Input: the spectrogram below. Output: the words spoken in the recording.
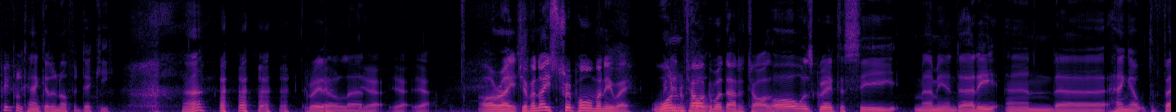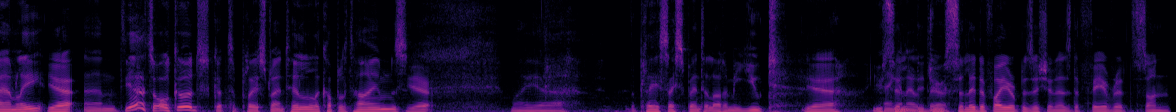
People can't get enough of Dickie. Huh? Great yeah, old lad. Yeah, yeah, yeah. All right. Did you have a nice trip home anyway? Wonderful. talk about that at all. Always great to see Mammy and Daddy and uh, hang out with the family. Yeah, And yeah, it's all good. Got to play Strand Hill a couple of times. yeah, My uh, the place I spent a lot of my youth. yeah. You sol- did there. you solidify your position as the favourite son,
